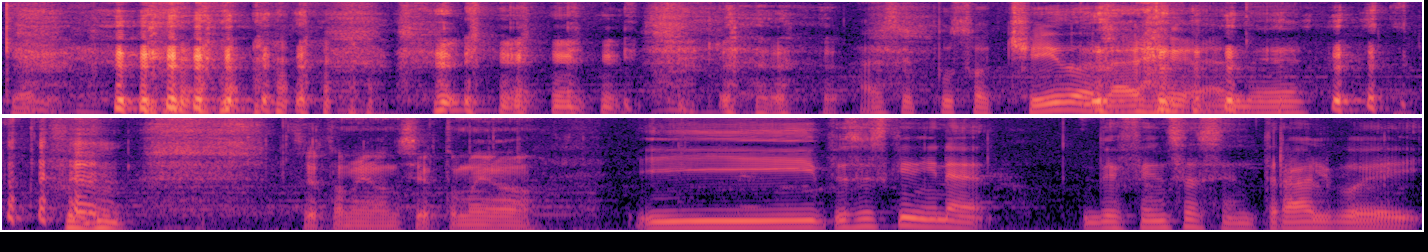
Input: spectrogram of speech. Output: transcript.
¿Qué? Ahí se puso chido el amigo, cierto, amigo. Y pues es que mira, defensa central, güey.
